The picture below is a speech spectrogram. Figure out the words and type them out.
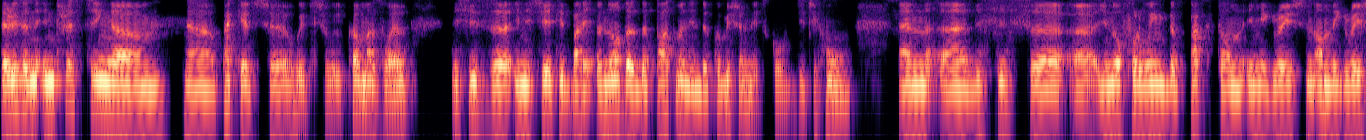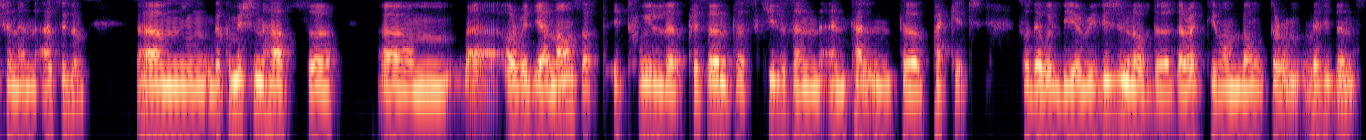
There is an interesting um, uh, package uh, which will come as well. This is uh, initiated by another department in the Commission. It's called DG Home, and uh, this is, uh, you know, following the Pact on Immigration, on Migration and Asylum. Um, the Commission has um, uh, already announced that it will uh, present a skills and, and talent uh, package. So there will be a revision of the directive on long-term residence,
